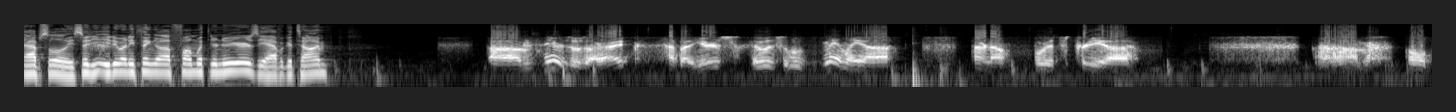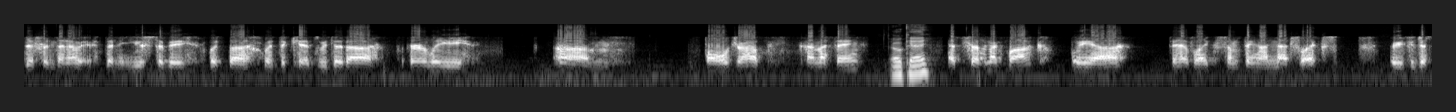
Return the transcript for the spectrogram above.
Absolutely. So, you, you do anything uh, fun with your New Year's? You have a good time? Um, yours was all right. How about yours? It was mainly, uh, I don't know. It's pretty, uh, um, a little different than it, than it used to be with the with the kids. We did a early, um, ball drop kind of thing Okay. at seven o'clock. We uh, they have like something on Netflix you could just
